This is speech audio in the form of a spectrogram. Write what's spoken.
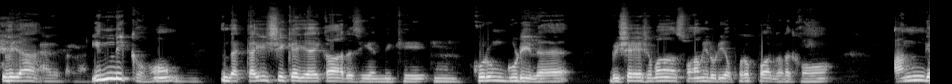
இல்லையா? இன்னைக்கும் இந்த கைசிக ஏகாதசி அன்னைக்கு. குறுங்குடியில விசேஷமா சுவாமியினுடைய புறப்பாடு நடக்கும். அங்க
